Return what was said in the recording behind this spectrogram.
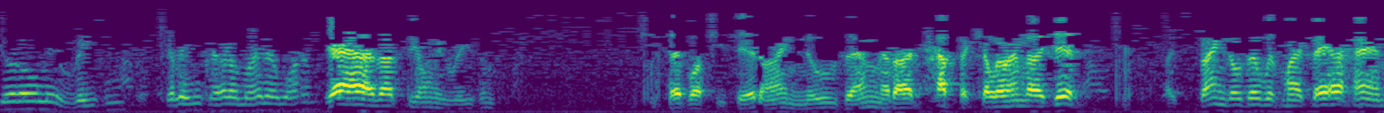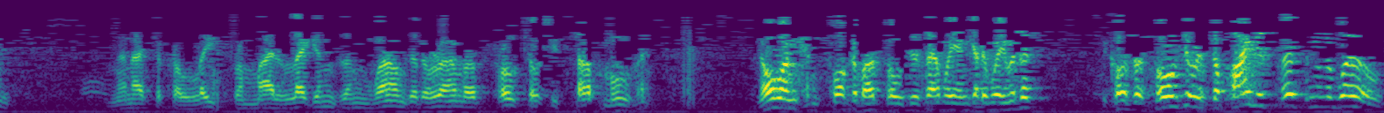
your only reason for killing Minor, Watson? Yeah, that's the only reason. She said what she did. I knew then that I'd have to kill her, and I did. I strangled her with my bare hands. And then I took a lace from my leggings and wound it around her throat till she stopped moving. No one can talk about soldiers that way and get away with it, because a soldier is the finest person in the world.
